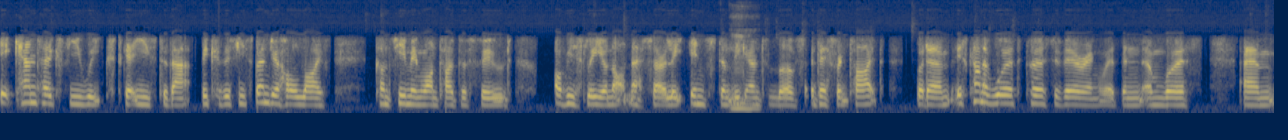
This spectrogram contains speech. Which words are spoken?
it can take a few weeks to get used to that because if you spend your whole life consuming one type of food, obviously you're not necessarily instantly mm. going to love a different type but um, it's kind of worth persevering with and, and worth um,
